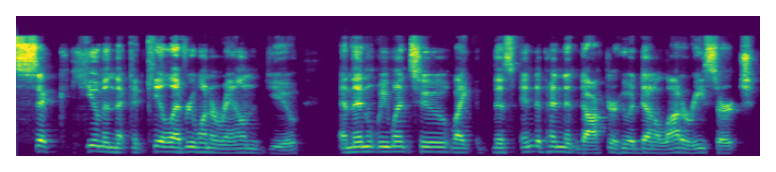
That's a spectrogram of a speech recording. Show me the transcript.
sick human that could kill everyone around you. And then we went to like this independent doctor who had done a lot of research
